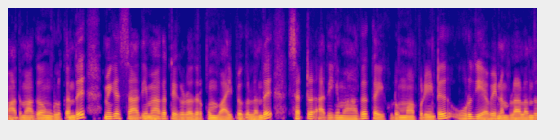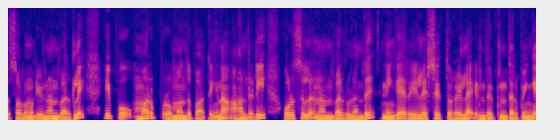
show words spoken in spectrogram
மாதமாக உங்களுக்கு வந்து மிக சாதியமாக திகழ்வதற்கும் வாய்ப்புகள் வந்து சற்று அதிகமாக கைகூடும் அப்படின்ட்டு உறுதியாகவே நம்மளால் வந்து சொல்ல முடியும் நண்பர்களே. இப்போது மறுபுறம் வந்து பார்த்தீங்கன்னா ஆல்ரெடி ஒரு சில நண்பர்கள் வந்து நீங்கள் ரியல் எஸ்டேட் துறையில் இருந்துட்டு இருந்திருப்பீங்க.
